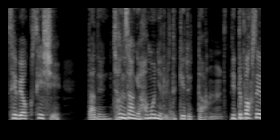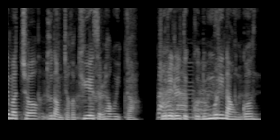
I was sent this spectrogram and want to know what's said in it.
새벽 3시 나는 천상의 하모니를 듣게 됐다. 비트박스에 맞춰 두 남자가 듀엣을 하고 있다. 노래를 듣고 눈물이 나온 건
